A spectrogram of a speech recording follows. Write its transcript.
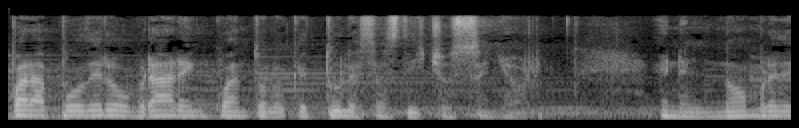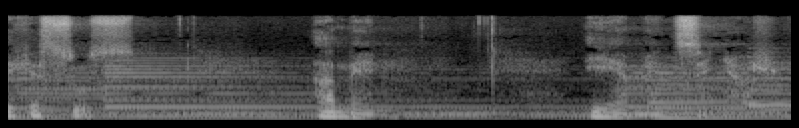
para poder obrar en cuanto a lo que tú les has dicho, Señor. En el nombre de Jesús. Amén y amén, Señor.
